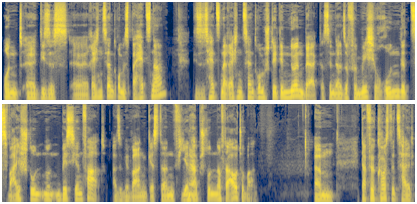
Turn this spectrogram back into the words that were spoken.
Und äh, dieses äh, Rechenzentrum ist bei Hetzner. Dieses Hetzner Rechenzentrum steht in Nürnberg. Das sind also für mich runde zwei Stunden und ein bisschen Fahrt. Also wir waren gestern viereinhalb ja. Stunden auf der Autobahn. Ähm, dafür kostet es halt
